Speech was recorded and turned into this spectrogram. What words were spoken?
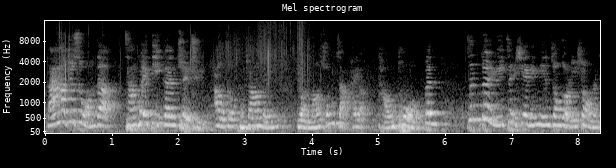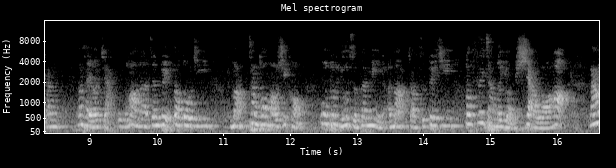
然后就是我们的长穗地根萃取、澳洲胡椒莓、软毛松藻，还有桃唾酚。针对于这些林林总总，你像我们刚刚才有讲，五号呢，针对痘痘肌什么畅通毛细孔、过度油脂分泌、什么角质堆积都非常的有效哦哈。然后。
